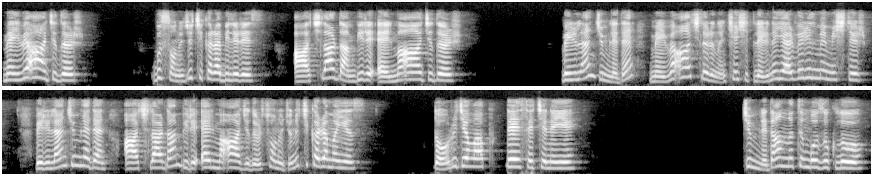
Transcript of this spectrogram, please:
meyve ağacıdır. Bu sonucu çıkarabiliriz. Ağaçlardan biri elma ağacıdır. Verilen cümlede meyve ağaçlarının çeşitlerine yer verilmemiştir. Verilen cümleden ağaçlardan biri elma ağacıdır sonucunu çıkaramayız. Doğru cevap D seçeneği. Cümlede anlatım bozukluğu.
